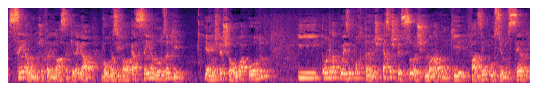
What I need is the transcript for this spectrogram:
100 alunos. Eu falei, nossa, que legal, vou conseguir colocar 100 alunos aqui. E a gente fechou o acordo. E outra coisa importante, essas pessoas que moravam aqui, faziam cursinho no centro,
